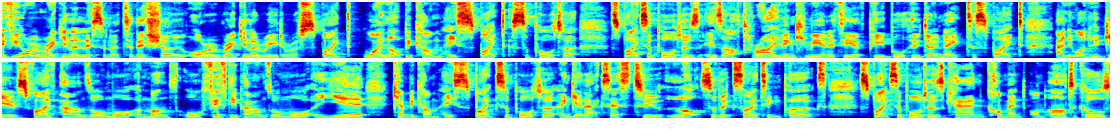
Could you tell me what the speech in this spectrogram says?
If you're a regular listener to this show or a regular reader of Spiked, why not become a Spiked supporter? Spiked supporters is our thriving community of people who donate to Spiked. Anyone who gives £5 or more a month or £50 or more a year can become a Spiked supporter and get access to lots of exciting perks. Spiked supporters can comment on articles,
